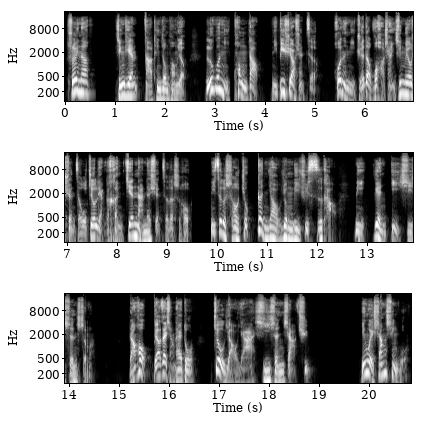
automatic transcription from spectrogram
所以呢，今天啊，听众朋友，如果你碰到你必须要选择，或者你觉得我好像已经没有选择，我只有两个很艰难的选择的时候，你这个时候就更要用力去思考。你愿意牺牲什么？然后不要再想太多，就咬牙牺牲下去。因为相信我，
